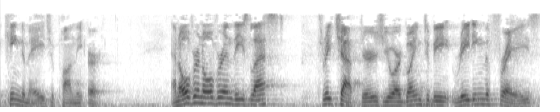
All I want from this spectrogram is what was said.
kingdom age upon the earth. And over and over in these last three chapters, you are going to be reading the phrase,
